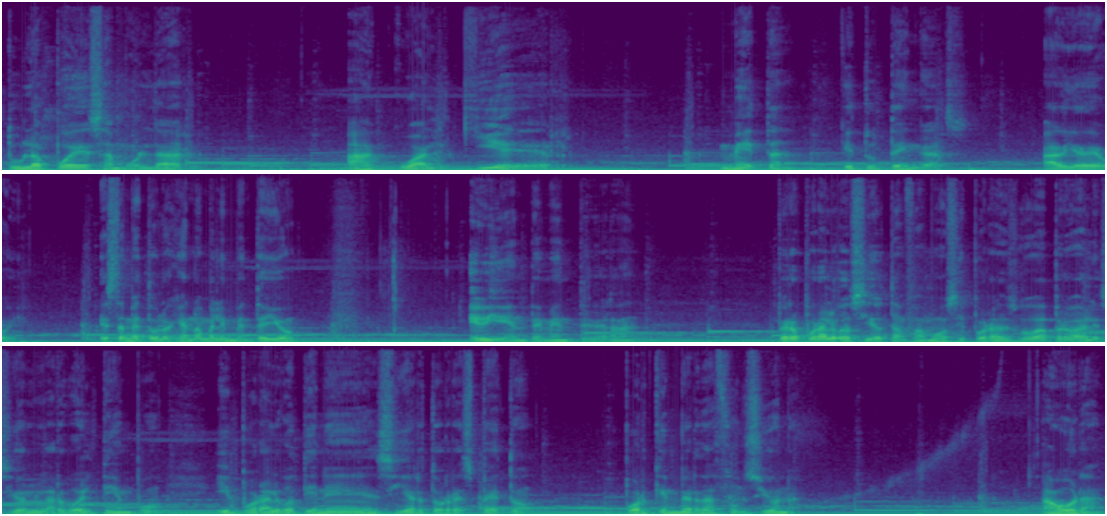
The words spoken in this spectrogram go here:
tú la puedes amoldar a cualquier meta que tú tengas a día de hoy. Esta metodología no me la inventé yo, evidentemente, ¿verdad? Pero por algo ha sido tan famosa y por algo ha prevalecido a lo largo del tiempo y por algo tiene cierto respeto, porque en verdad funciona. Ahora,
